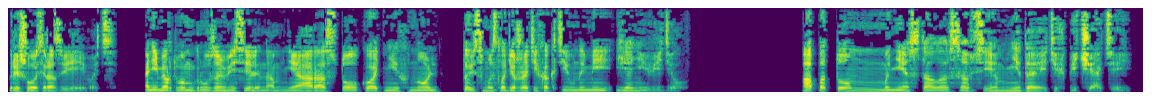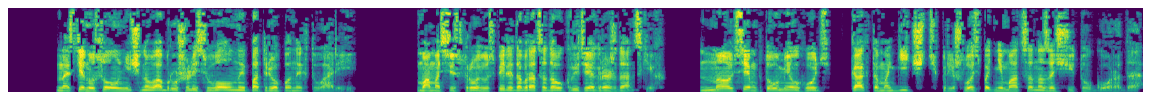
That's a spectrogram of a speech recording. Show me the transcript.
Пришлось развеивать. Они мертвым грузом висели на мне, а раз толку от них ноль, то и смысла держать их активными я не видел. А потом мне стало совсем не до этих печатей. На стену солнечного обрушились волны потрепанных тварей. Мама с сестрой успели добраться до укрытия гражданских. Но всем, кто умел хоть как-то магичить, пришлось подниматься на защиту города.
